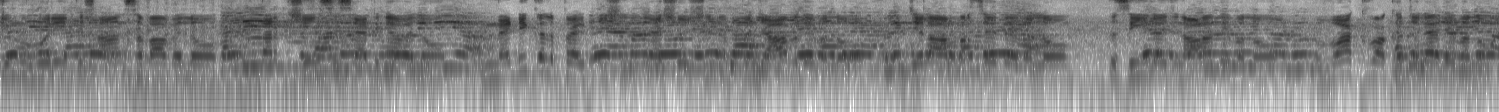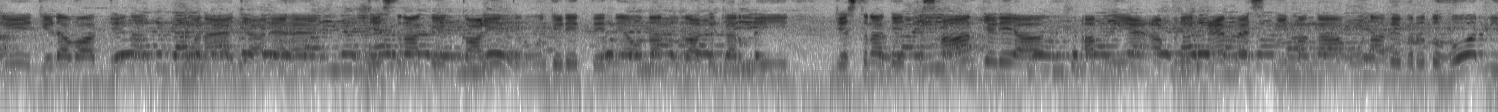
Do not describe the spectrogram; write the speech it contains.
ਜਮਹੂਰੀ ਕਿਸਾਨ ਸਭਾ ਵੱਲੋਂ ਤਰਕਸ਼ੀਲ ਸੁਸਾਇਟੀਆਂ ਵੱਲੋਂ ਮੈਡੀਕਲ ਪ੍ਰੈਕਟੀਸ਼ਨਰ ਐਸੋਸੀਏਸ਼ਨ ਪੰਜਾਬ ਦੇ ਵੱਲੋਂ ਜ਼ਿਲ੍ਹਾ ਅੰਮ੍ਰਿਤਸਰ ਦੇ ਵੱਲੋਂ ਤਹਿਸੀਲ ਅਜਨਾਲਾ ਦੇ ਵੱਲੋਂ ਵੱਖ-ਵੱਖ ਜ਼ਿਲ੍ਹਿਆਂ ਦੇ ਵੱਲੋਂ ਇਹ ਜਿਹੜਾ ਵਾ ਦਿਨ ਮਨਾਇਆ ਜਾ ਰਿਹਾ ਹੈ ਜਿਸ ਤਰ੍ਹਾਂ ਕਿ ਕਾਲੇ ਕਾਨੂੰਨ ਜਿਹੜੇ ਤਿੰਨ ਆ ਉਹਨਾਂ ਨੂੰ ਰੱਦ ਕਰਨ ਲਈ ਜਿਸ ਤਰ੍ਹਾਂ ਕਿ ਕਿਸਾਨ ਜਿਹੜੇ ਆ, ਆਪਣੀ ਆਪਣੀ ਐਮਐਸਪੀ ਮੰਗਾਂ, ਉਹਨਾਂ ਦੇ ਵਿਰੁੱਧ ਹੋਰ ਵੀ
